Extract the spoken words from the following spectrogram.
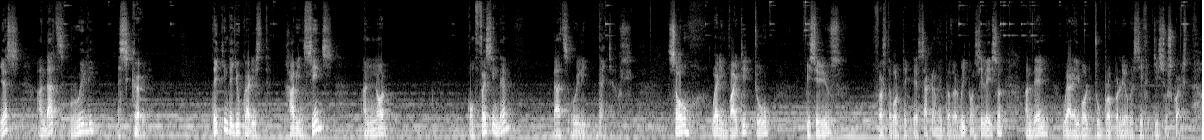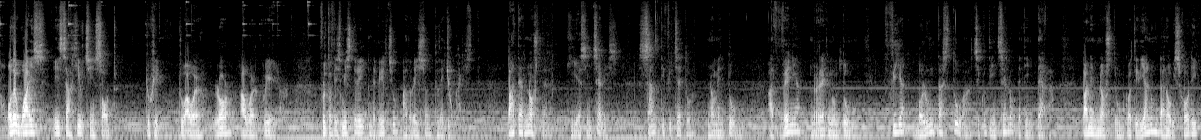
Yes, and that's really scary. Taking the Eucharist, having sins, and not confessing them, that's really dangerous. So, we're invited to be serious. First of all, take the sacrament of the reconciliation, and then we are able to properly receive Jesus Christ. Otherwise, it's a huge insult to Him, to our Lord, our Creator. Fruit of this mystery and the virtue, adoration to the Eucharist. Pater noster, qui es in celis, sanctificetur nomen tuum, adveniat regnum tuum, fiat voluntas tua, sicut in cielo et in terra. Panem nostrum quotidianum da nobis hodie,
